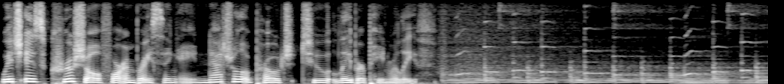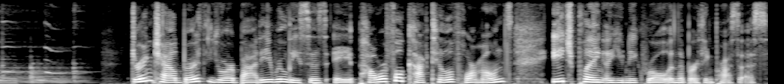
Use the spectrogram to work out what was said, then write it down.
which is crucial for embracing a natural approach to labor pain relief. During childbirth, your body releases a powerful cocktail of hormones, each playing a unique role in the birthing process.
